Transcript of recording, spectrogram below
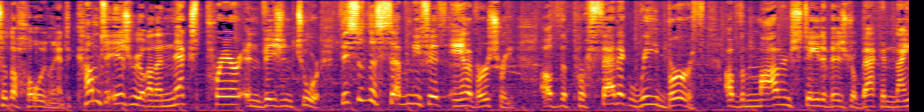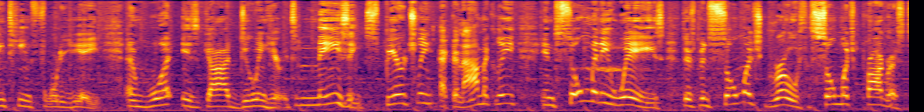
to the Holy Land, to come to Israel on the next prayer and vision tour. This is the 75th anniversary of the prophetic rebirth of the modern state of Israel back in 1948. And what is God doing here? It's amazing, spiritually, economically, in so many ways. There's been so much growth, so much progress,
